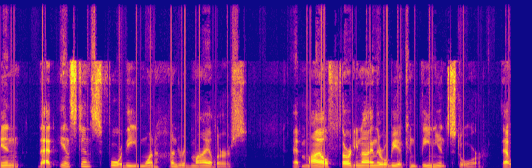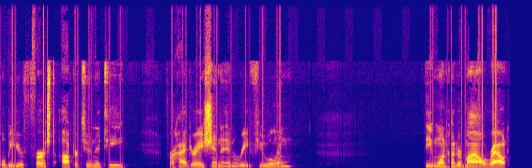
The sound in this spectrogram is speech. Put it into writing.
in that instance, for the 100 milers, at mile 39, there will be a convenience store. That will be your first opportunity for hydration and refueling. The 100 mile route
